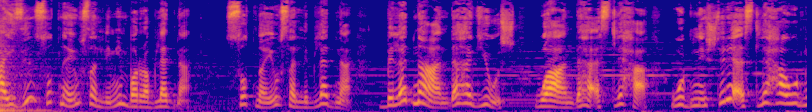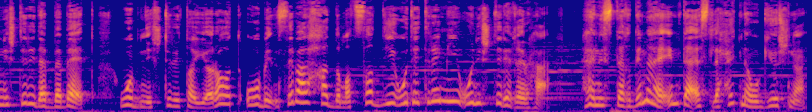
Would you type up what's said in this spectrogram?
عايزين صوتنا يوصل لمين بره بلادنا؟ صوتنا يوصل لبلادنا. بلادنا عندها جيوش وعندها أسلحة وبنشتري أسلحة وبنشتري دبابات وبنشتري طيارات وبنسيبها لحد ما تصدي وتترمي ونشتري غيرها. هنستخدمها إمتى أسلحتنا وجيوشنا؟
